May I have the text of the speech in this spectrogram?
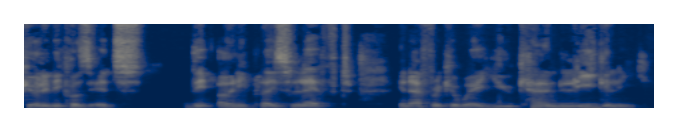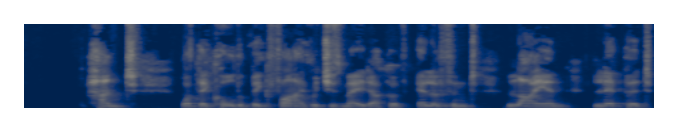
purely because it's the only place left in Africa where you can legally hunt what they call the Big Five, which is made up of elephant, lion, leopard,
